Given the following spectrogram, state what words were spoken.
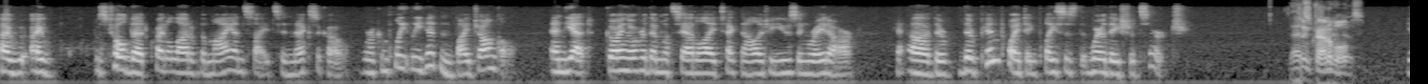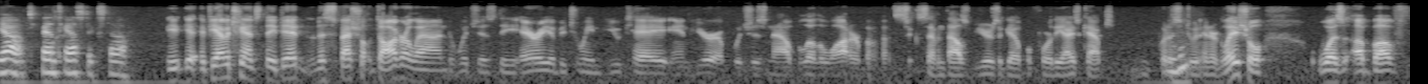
I, I was told that quite a lot of the Mayan sites in Mexico were completely hidden by jungle, and yet going over them with satellite technology using radar, uh, they're they're pinpointing places that, where they should search. That's incredible. tremendous. Yeah, it's fantastic stuff. If you have a chance, they did the special Doggerland, which is the area between UK and Europe, which is now below the water, about six, seven thousand years ago, before the ice caps put us into an interglacial, was above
